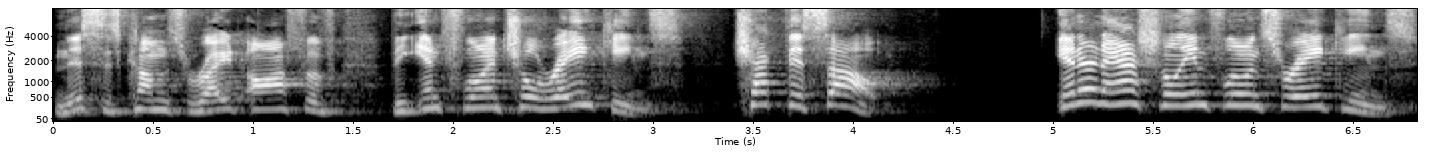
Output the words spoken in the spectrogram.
And this is, comes right off of the influential rankings. Check this out International influence rankings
